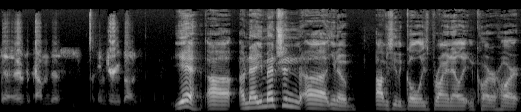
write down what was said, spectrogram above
to overcome this injury bug. Yeah. Uh, now you mentioned, uh, you know, obviously the goalies Brian Elliott and Carter Hart.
